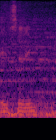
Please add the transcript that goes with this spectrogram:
Cave City.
